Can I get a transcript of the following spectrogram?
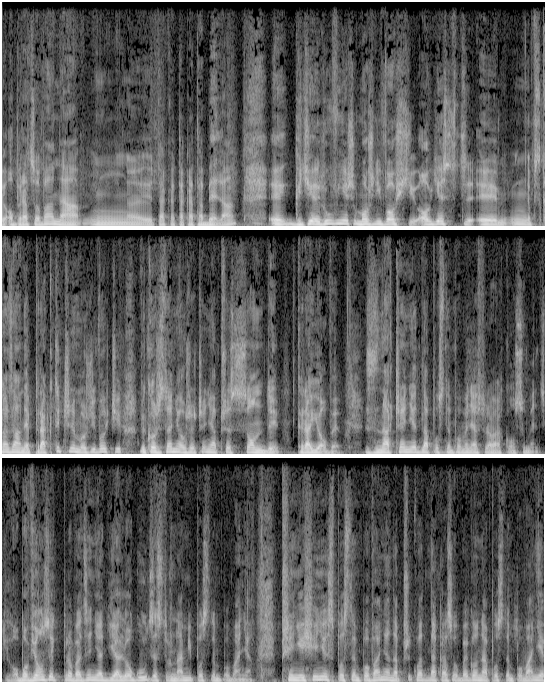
y, opracowana mm, taka, taka tabela, y, gdzie również możliwości, o, jest y, mm, wskazane praktyczne możliwości wykorzystania orzeczenia przez sądy krajowe, znaczenie dla postępowania w sprawach konsumenckich, obowiązek prowadzenia dialogu ze stronami postępowania, przeniesienie z postępowania na przykład nakazowego na postępowanie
